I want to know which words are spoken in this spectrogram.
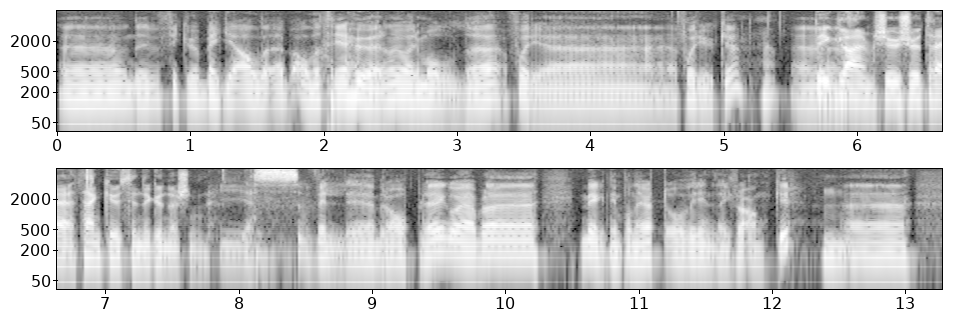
Eh, det fikk vi jo begge, alle, alle tre høre når vi var i Molde forrige, forrige uke. Ja. Uh, Big Lime 723, thank you, Sinde Gundersen. Yes, veldig bra opplegg. Og jeg ble meget imponert over innlegg fra Anker. Mm. Uh,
